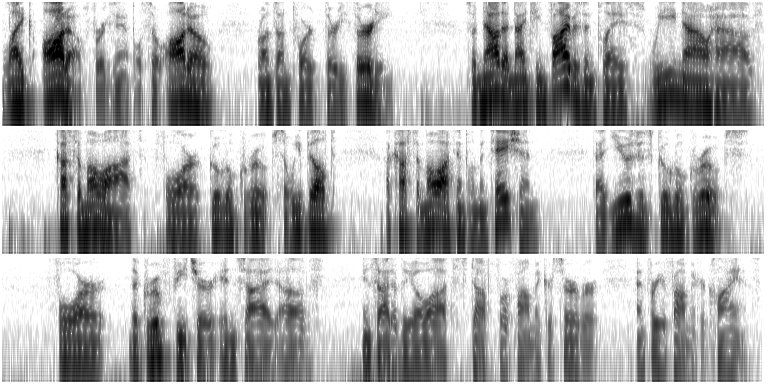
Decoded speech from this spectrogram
like Otto, for example. So Otto runs on port 3030. So now that 19.5 is in place, we now have custom OAuth for Google Groups. So we built a custom OAuth implementation that uses Google Groups for the group feature inside of inside of the OAuth stuff for FileMaker Server and for your FileMaker clients.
